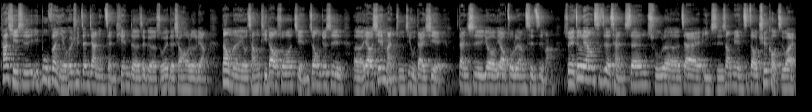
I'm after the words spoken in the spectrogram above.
它其实一部分也会去增加你整天的这个所谓的消耗热量。那我们有常提到说，减重就是呃要先满足基础代谢。但是又要做热量赤字嘛，所以这个热量赤字的产生，除了在饮食上面制造缺口之外，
